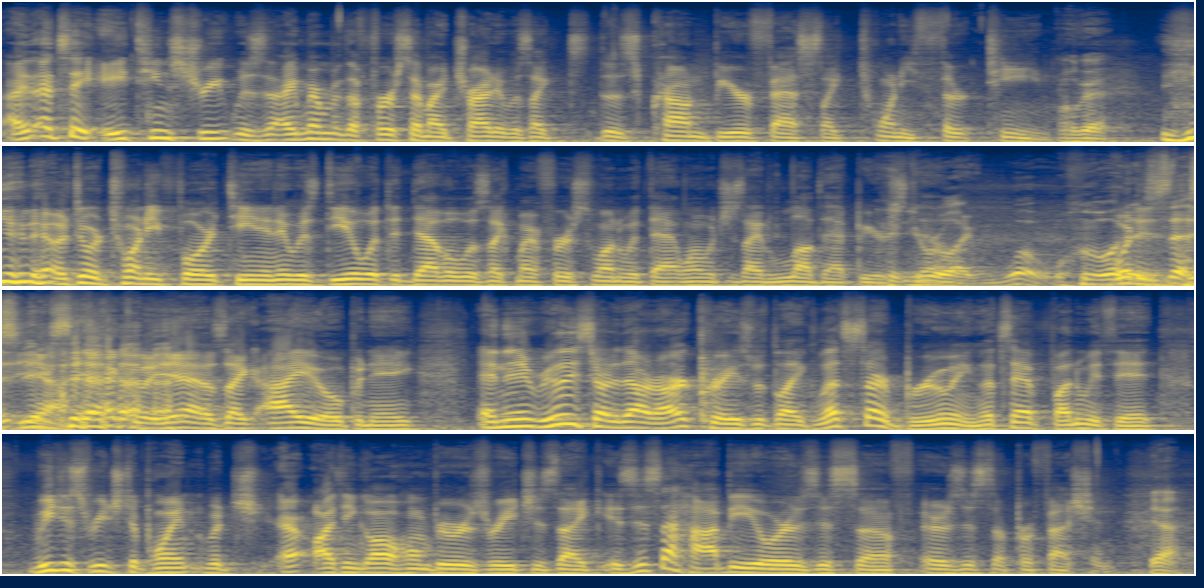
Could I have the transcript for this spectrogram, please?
I'd say 18th Street was. I remember the first time I tried it was like this Crown Beer Fest, like 2013. Okay. You know, or 2014, and it was Deal with the Devil was like my first one with that one, which is I love that beer. And Still. you were like, "Whoa, what is, this? Exactly. Yeah, it was like eye opening, and then it really started out our craze with like, let's start brewing, let's have fun with it. We just reached a point which uh, I think all homebrewers reach is like, is this a hobby or is this a or is this a profession? Yeah.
